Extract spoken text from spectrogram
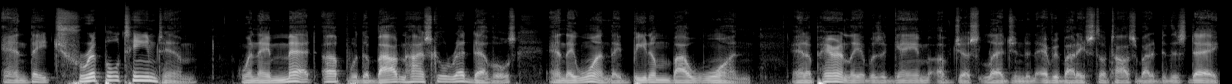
And they triple teamed him when they met up with the Bowdon High School Red Devils and they won. They beat them by one. And apparently it was a game of just legend, and everybody still talks about it to this day.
